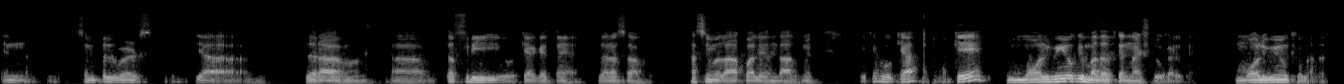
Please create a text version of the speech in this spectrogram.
ان سمپل ورڈز یا ذرا تفریح، کیا کہتے ہیں، ذرا سا ہنسی مذاق والے انداز میں، ٹھیک ہے، وہ کیا؟ کہ مولویوں کی مدد کرنا شروع کر دیں، مولویوں کی مدد،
